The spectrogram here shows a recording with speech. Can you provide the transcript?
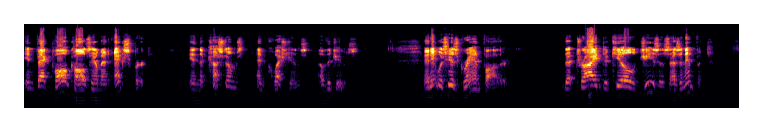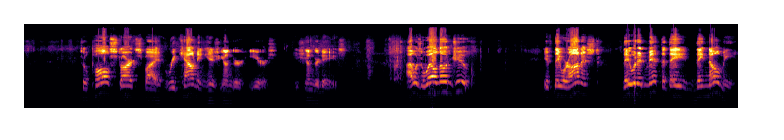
in fact, Paul calls him an expert in the customs and questions of the Jews. And it was his grandfather that tried to kill Jesus as an infant. So Paul starts by recounting his younger years, his younger days. I was a well known Jew. If they were honest, they would admit that they, they know me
